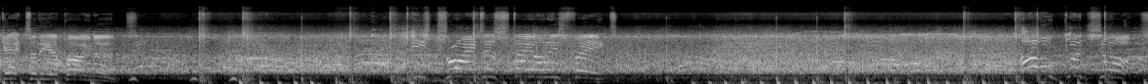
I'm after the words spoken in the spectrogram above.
get to the opponent? He's trying to stay on his feet. Oh, good shots.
